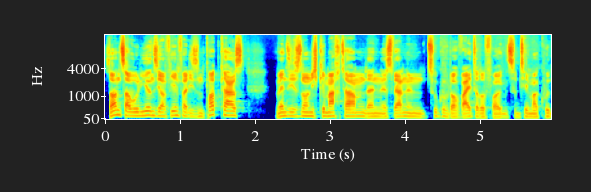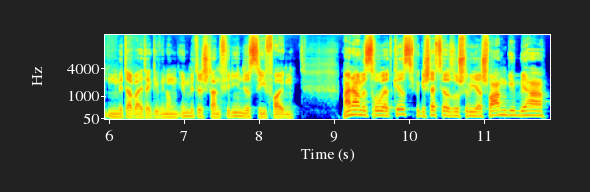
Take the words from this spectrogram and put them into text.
Sonst abonnieren Sie auf jeden Fall diesen Podcast. Wenn Sie es noch nicht gemacht haben, dann es werden in Zukunft auch weitere Folgen zum Thema Kunden-Mitarbeitergewinnung im Mittelstand für die Industrie folgen. Mein Name ist Robert Kirst, ich bin Geschäftsführer Social Media Schwarm GmbH.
